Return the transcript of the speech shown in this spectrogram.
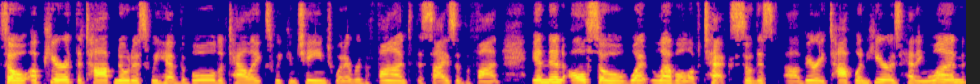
So up here at the top, notice we have the bold, italics. We can change whatever the font, the size of the font, and then also what level of text. So this uh, very top one here is heading one.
